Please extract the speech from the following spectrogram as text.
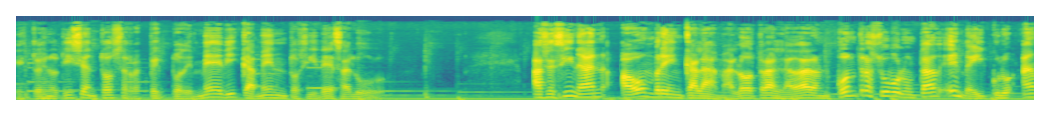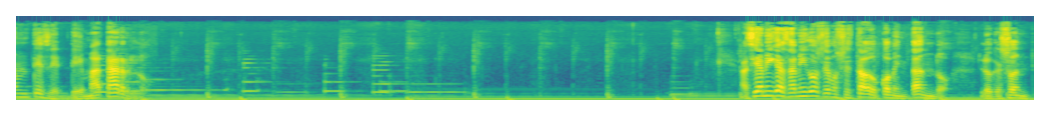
Esto es noticia entonces respecto de medicamentos y de salud. Asesinan a hombre en Calama, lo trasladaron contra su voluntad en vehículo antes de, de matarlo. Así amigas, amigos, hemos estado comentando lo que son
